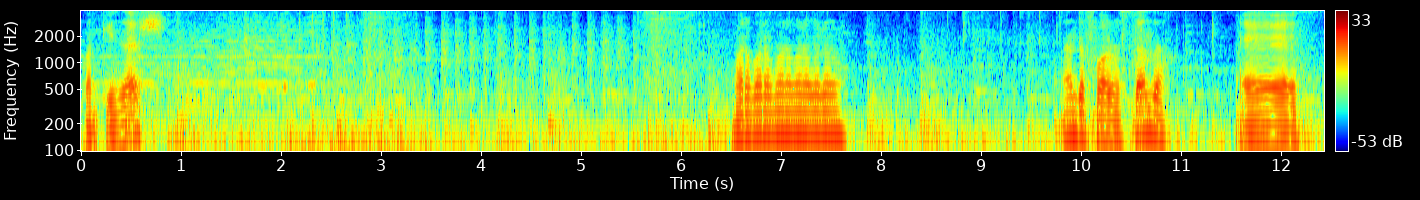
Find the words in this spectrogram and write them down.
Quando quiseres. Bora, bora, bora, bora, bora. Anda Forrest, anda. É. Orbs.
